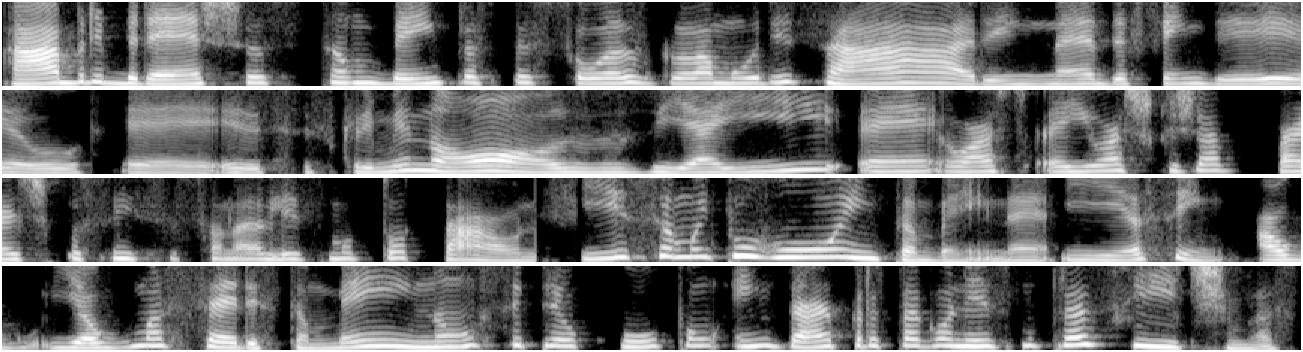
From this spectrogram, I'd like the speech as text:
abre brechas também para as pessoas glamorizarem, né, defender é, esses criminosos, e aí, é, eu acho, aí eu acho que já parte para o sensacionalismo total. Né? E isso é muito ruim também, né? E assim, e algumas séries também não se preocupam em dar protagonismo para as vítimas.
